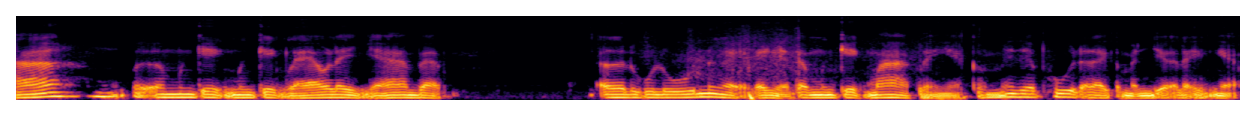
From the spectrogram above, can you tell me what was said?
นะเออมึงเก่งมึงเก่งแล้วอะไรอย่างเงี้ย แบบ เออรู้รู้เหนื่อยอะไรเงี้ยแต่มึงเก่งมากอะไรเงี้ยก็ไม่ได้พูดอะไรกับมันเยอะอะไรอย่างเงี้ย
